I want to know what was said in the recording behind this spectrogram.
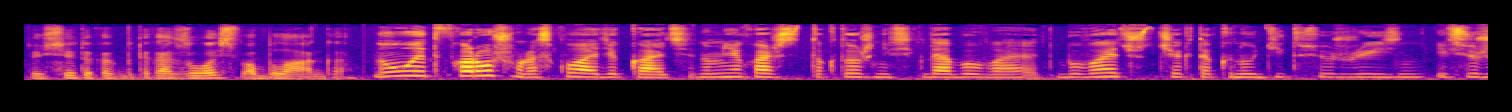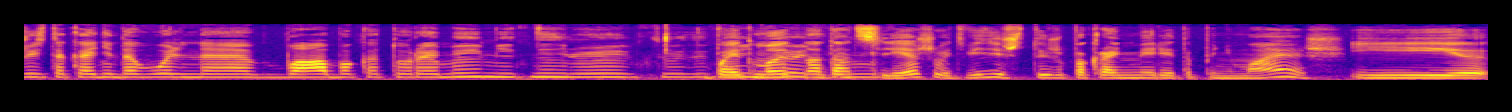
То есть это как бы такая злость во благо. Ну, это в хорошем раскладе, Катя. Но мне кажется, так тоже не всегда бывает. Бывает, что человек так нудит всю жизнь. И всю жизнь такая недовольная баба, которая мне не нравится. Поэтому это надо отслеживать. Видишь, ты же, по крайней мере, это понимаешь. И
